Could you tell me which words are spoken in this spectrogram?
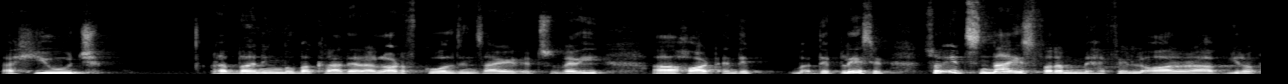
a huge uh, burning mubakra. There are a lot of coals inside. It's very uh, hot and they they place it. So it's nice for a mehfil or uh, you know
